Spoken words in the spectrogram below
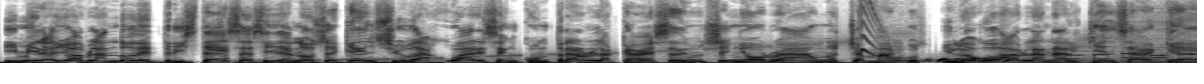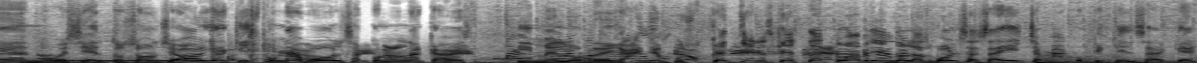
Y mira, yo hablando de tristezas y de no sé qué, en Ciudad Juárez encontraron la cabeza de un señor, a unos chamacos, y luego hablan al quién sabe qué, 911, oiga, aquí está una bolsa con una cabeza, y me lo regañan, pues, ¿qué tienes que estar tú abriendo las bolsas ahí, chamaco, que quién sabe qué?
